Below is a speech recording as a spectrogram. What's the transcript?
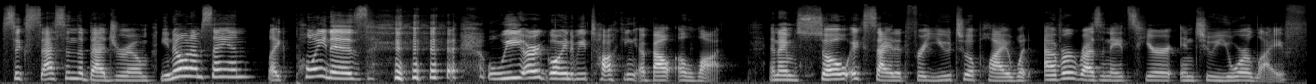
success in the bedroom. You know what I'm saying? Like point is we are going to be talking about a lot. And I'm so excited for you to apply whatever resonates here into your life.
